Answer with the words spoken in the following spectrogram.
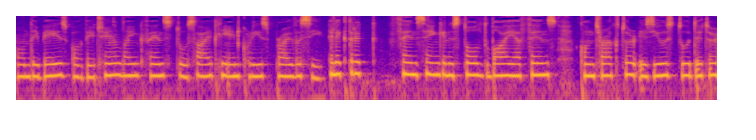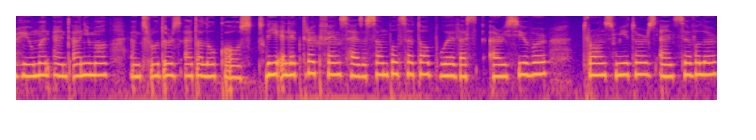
on the base of the chain link fence to slightly increase privacy. Electric Fencing installed by a fence contractor is used to deter human and animal intruders at a low cost. The electric fence has a simple setup with a, a receiver, transmitters, and several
